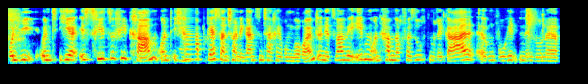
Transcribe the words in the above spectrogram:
und, wie, und hier ist viel zu viel Kram und ich habe gestern schon den ganzen Tag herumgeräumt und jetzt waren wir eben und haben noch versucht, ein Regal irgendwo hinten in so eine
